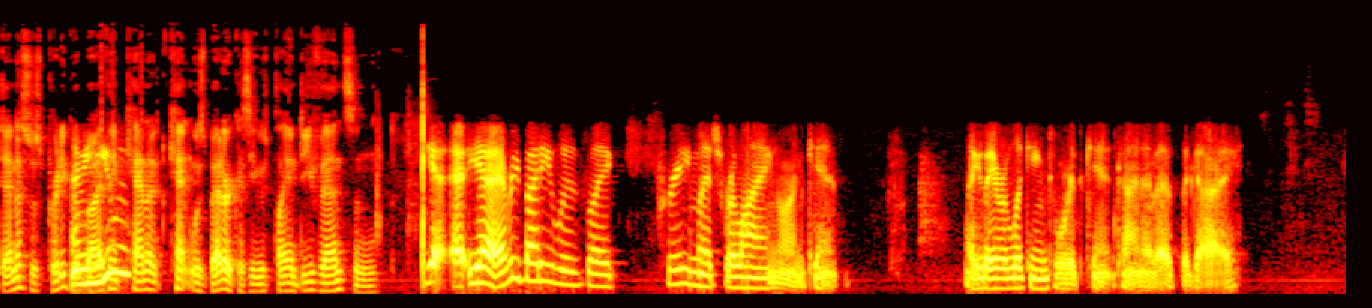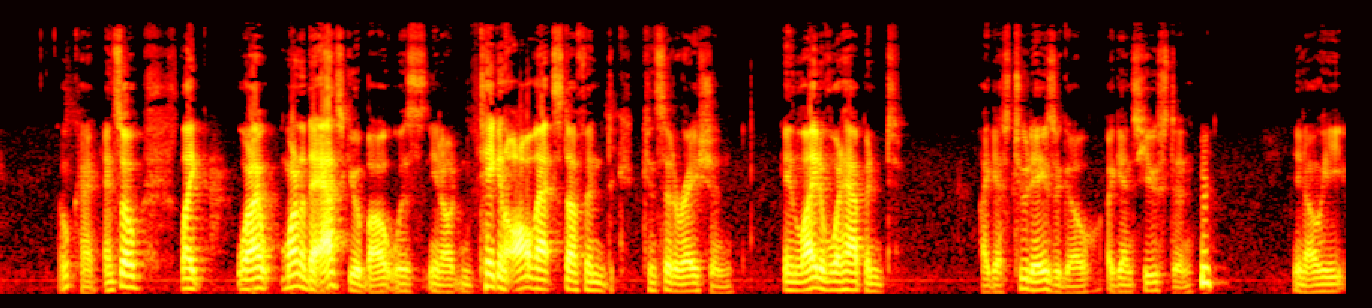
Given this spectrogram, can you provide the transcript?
Dennis was pretty I good, mean, but I think was- Kent Kent was better because he was playing defense and Yeah. uh, Yeah. Everybody was like pretty much relying on Kent. Like they were looking towards Kent kind of as the guy. Okay. And so, like, what I wanted to ask you about was, you know, taking all that stuff into consideration in light of what happened, I guess, two days ago against Houston. Hmm. you know, he,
